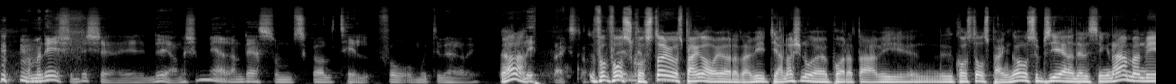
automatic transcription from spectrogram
Ja, men det er, ikke, det, er ikke, det er gjerne ikke mer enn det som skal til for å motivere deg. Ja. Litt ekstra. For, for oss koster det jo oss penger å gjøre dette. Vi tjener ikke noe på dette. Vi, det koster oss penger å subsidiere en del tingene, men vi,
